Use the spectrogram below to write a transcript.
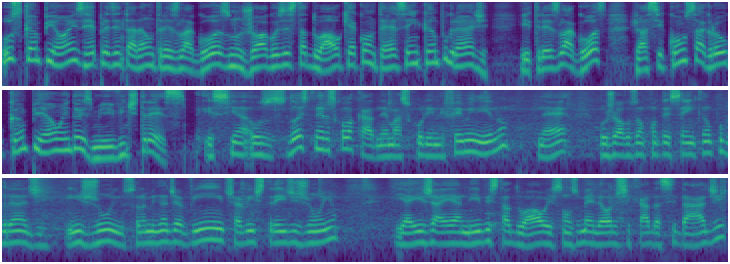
Os campeões representarão Três Lagoas nos Jogos Estadual que acontecem em Campo Grande. E Três Lagoas já se consagrou campeão em 2023. Esse, os dois primeiros colocados, né, masculino e feminino, né, os jogos vão acontecer em Campo Grande em junho, se não me engano, dia 20 a 23 de junho. E aí já é a nível estadual, eles são os melhores de cada cidade.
